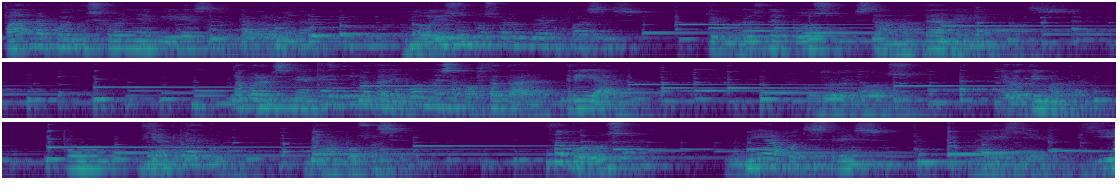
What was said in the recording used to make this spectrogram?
πάνω από 20 χρόνια εμπειρία στα τοπικά δρόμενα, γνωρίζουν πώς παίρνουν οι αποφάσεις και γνωρίζουν πώς σταματάνε οι αποφάσεις. Τα πανεπιστημιακά ιδρύματα λοιπόν μέσα από αυτά τα τρία χοντροειδώς ερωτήματα που διαπλέκουν μια απόφαση θα μπορούσε με μία από τις τρεις να έχει βγει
